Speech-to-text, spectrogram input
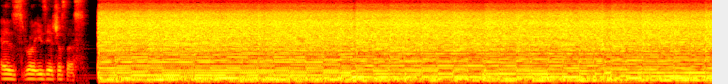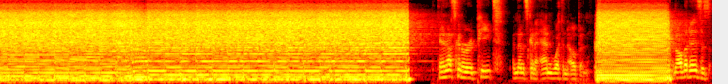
is really easy. It's just this. That's going to repeat, and then it's going to end with an open. And all that is is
